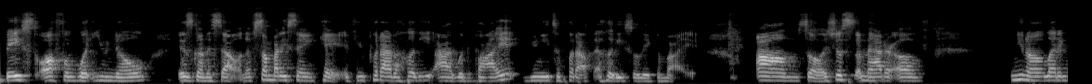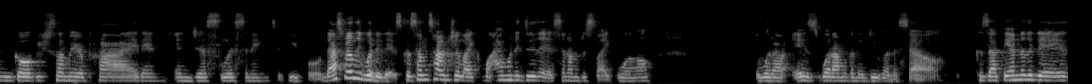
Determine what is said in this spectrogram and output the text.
based off of what you know is going to sell. And if somebody's saying, "Hey, if you put out a hoodie, I would buy it," you need to put out that hoodie so they can buy it. Um, so it's just a matter of you know letting go of some of your pride and and just listening to people. That's really what it is. Because sometimes you're like, "Well, I want to do this," and I'm just like, "Well, what I, is what I'm going to do going to sell?" Because at the end of the day,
